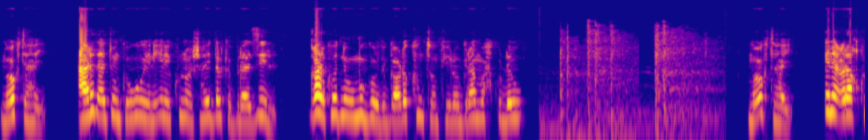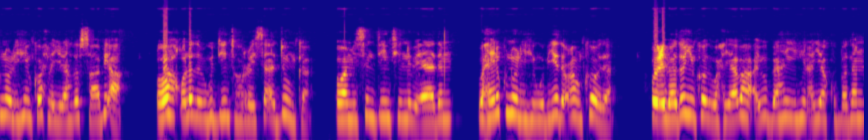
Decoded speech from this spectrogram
Ma og tahay caarada adduunka ugu weynay inay ku nooshahay dalka baraaziil qaarkoodna uu muggoodu gaadho konton kilograam wax ku dhow. Ma og tahay inay ciraaq ku nool yihiin koox la yidhaahdo saabi'a oo ah qolada ugu diinta horraysa adduunka oo aaminsan diintii nebi aadam waxayna ku nool yihiin webiyada coonkooda oo cibaadooyinkooda waxyaabaha ay u baahan yihiin ayaa ku badan.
